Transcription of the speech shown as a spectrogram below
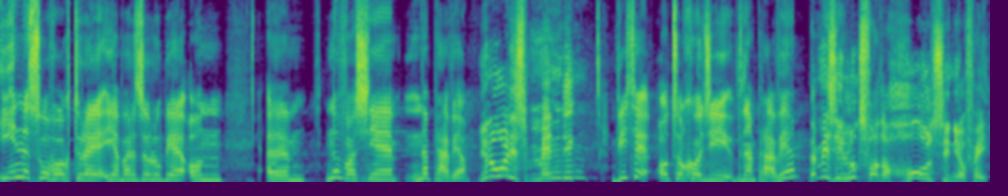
I inne słowo, które ja bardzo lubię, on em, no właśnie naprawia. You know what is mending? Wiecie o co chodzi w naprawie? That means He looks for the holes in your faith.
